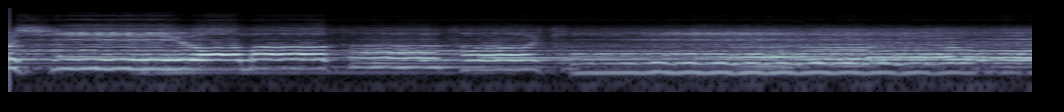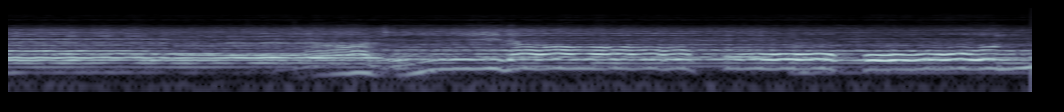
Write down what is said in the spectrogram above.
星はまたたき涙は頬を濡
